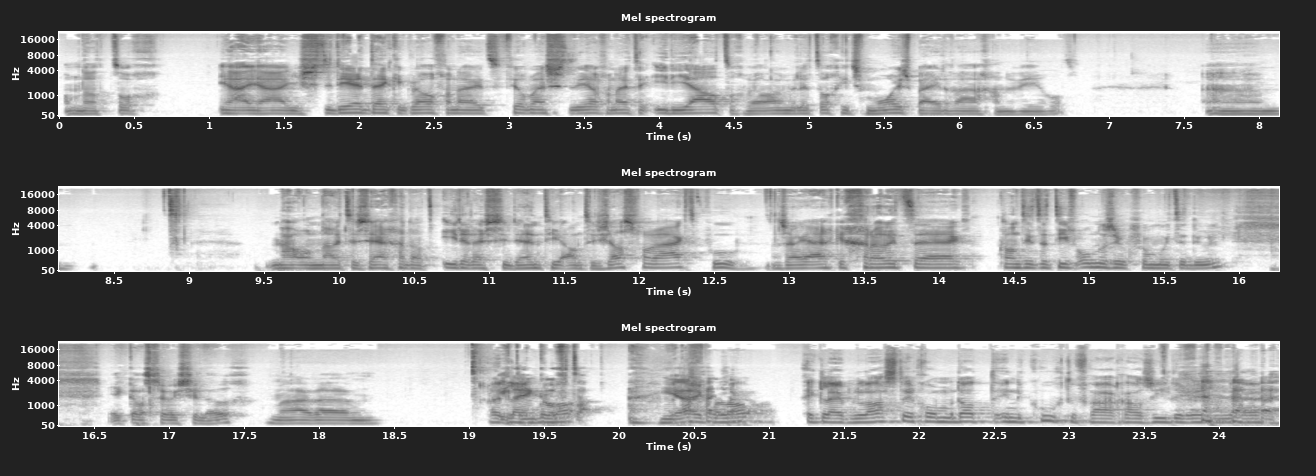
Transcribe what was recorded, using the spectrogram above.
omdat toch ja, ja, je studeert denk ik wel vanuit, veel mensen studeren vanuit een ideaal toch wel en willen toch iets moois bijdragen aan de wereld. Um, maar om nou te zeggen dat iedere student hier enthousiast van raakt, poeh, dan zou je eigenlijk een groot uh, kwantitatief onderzoek voor moeten doen. Ik als socioloog. Maar um, ik denk of dat. Ja, lijkt me, ik lijkt me lastig om dat in de kroeg te vragen als iedereen, uh,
